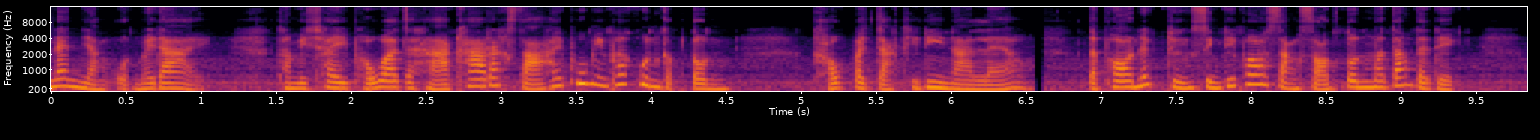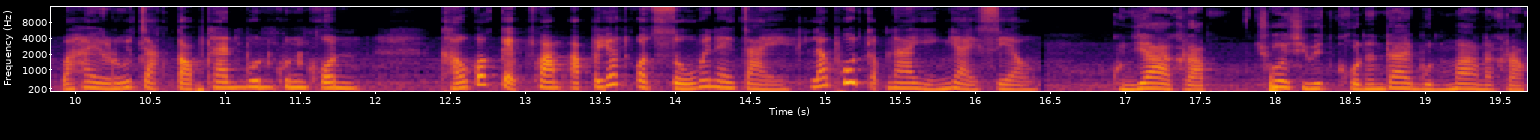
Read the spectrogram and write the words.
แน่นอย่างอดไม่ได้ ถ้าไม่ใช่เพราะว่าจะหาค่ารักษาให้ผู้มีพระคุณกับตน เขาไปจากที่นี่นานแล้ว แต่พอนึกถึงสิ่งที่พ่อสั่งสอนตนมาตั้งแต่เด็ก ว่าให้รู้จักตอบแทนบุญคุณคน เขาก็เก็บความอัปยศอดสูไว้ในใจ แล้วพูดกับนายหญิงใหญ่เซียว คุณย่าครับ ช่วยชีวิตคนนั้นได้บุญมากนะครับ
